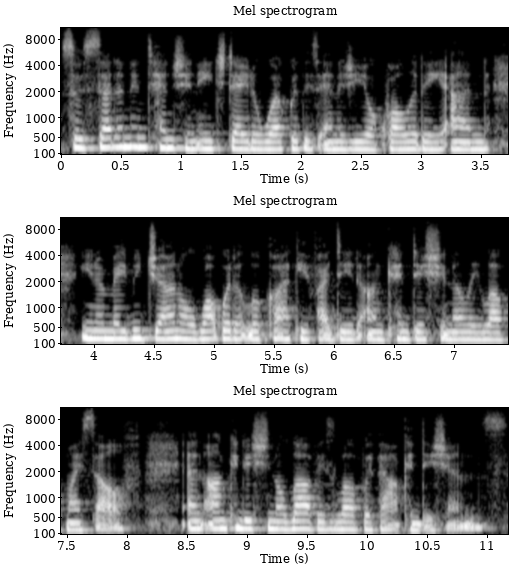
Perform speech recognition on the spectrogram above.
So set an intention each day to work with this energy or quality and, you know, maybe journal what would it look like if I did unconditionally love myself? And unconditional love is love without conditions.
